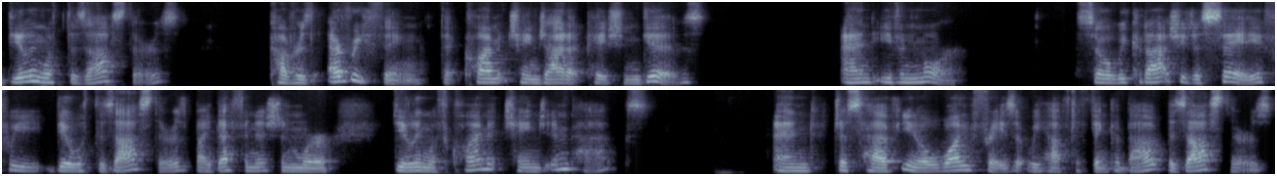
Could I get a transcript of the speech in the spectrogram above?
dealing with disasters covers everything that climate change adaptation gives and even more. So we could actually just say if we deal with disasters, by definition, we're dealing with climate change impacts and just have, you know, one phrase that we have to think about, disasters,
